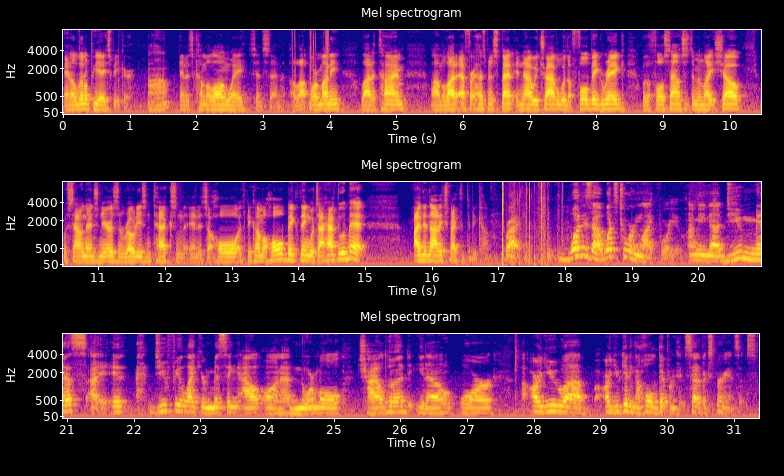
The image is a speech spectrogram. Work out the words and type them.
and a little PA speaker huh. and it's come a long way since then. A lot more money, a lot of time, um, a lot of effort has been spent, and now we travel with a full big rig, with a full sound system and light show, with sound engineers and roadies and techs, and, and it's a whole, it's become a whole big thing, which I have to admit, I did not expect it to become. Right. What is uh, what's touring like for you? I mean, uh, do you miss? Uh, it, do you feel like you're missing out on a normal childhood? You know, or are you uh, are you getting a whole different set of experiences?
